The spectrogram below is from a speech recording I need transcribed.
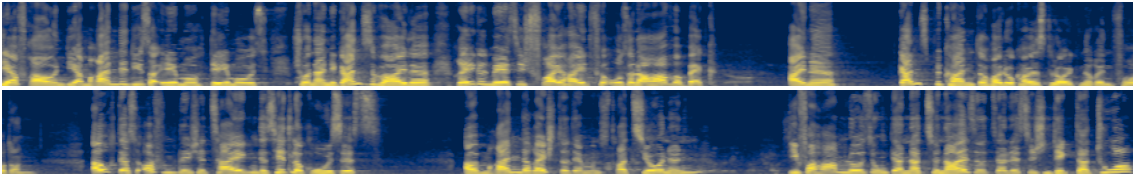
der Frauen, die am Rande dieser Demos schon eine ganze Weile regelmäßig Freiheit für Ursula Haverbeck, eine ganz bekannte Holocaustleugnerin, fordern. Auch das öffentliche Zeigen des Hitlergrußes am Rande rechter Demonstrationen, die Verharmlosung der nationalsozialistischen Diktatur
